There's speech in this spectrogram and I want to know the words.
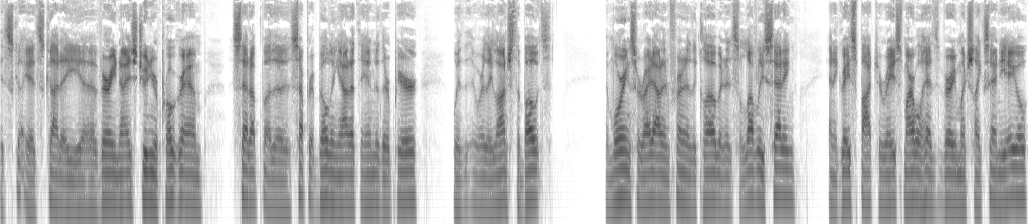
It's got, it's got a uh, very nice junior program set up by the separate building out at the end of their pier with where they launch the boats. The moorings are right out in front of the club, and it's a lovely setting and a great spot to race. Marblehead's very much like San Diego.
